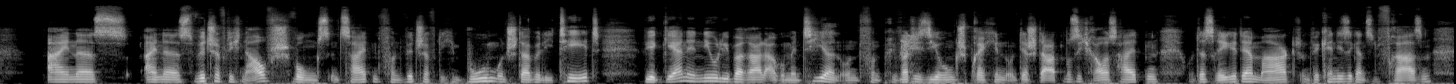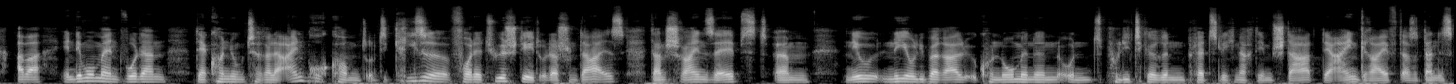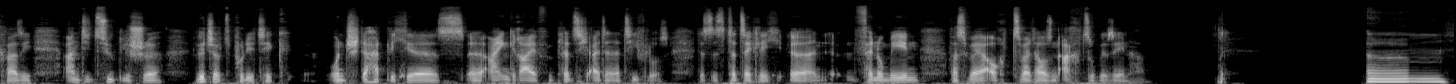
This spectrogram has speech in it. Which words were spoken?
eines, eines wirtschaftlichen Aufschwungs in Zeiten von wirtschaftlichem Boom und Stabilität wir gerne neoliberal argumentieren und von Privatisierung sprechen und der Staat muss sich raushalten und das regelt der Markt und wir kennen diese ganzen Phrasen. Aber in dem Moment, wo dann der konjunkturelle Einbruch kommt und die Krise vor der Tür steht oder schon da ist, dann schreien selbst ähm, neo neoliberale Ökonominnen und Politikerinnen plötzlich nach dem Staat, der eingreift. Also dann ist quasi antizyklische Wirtschaftspolitik und staatliches äh, Eingreifen plötzlich alternativlos. Das ist tatsächlich äh, ein Phänomen, was wir ja auch 2008 so gesehen haben. Ähm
